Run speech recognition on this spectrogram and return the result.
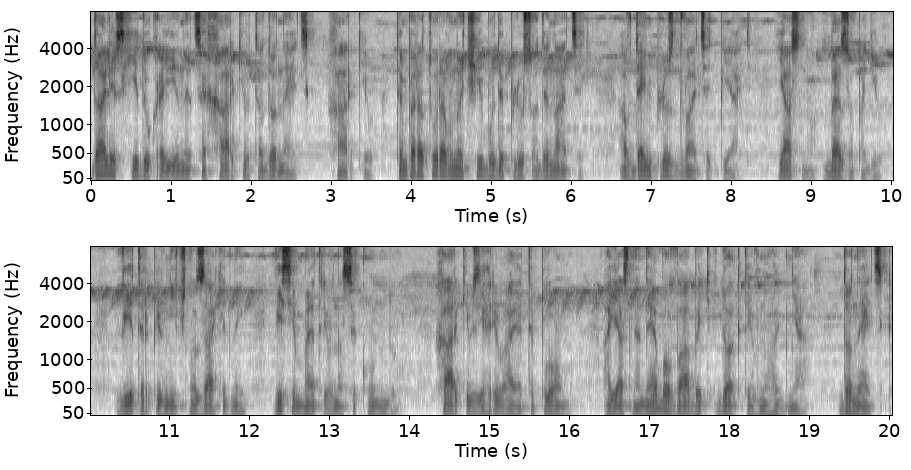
Далі схід України це Харків та Донецьк. Харків. Температура вночі буде плюс 11, а вдень плюс 25. Ясно, без опадів. Вітер північно-західний 8 метрів на секунду. Харків зігріває теплом, а ясне небо вабить до активного дня. Донецьк.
